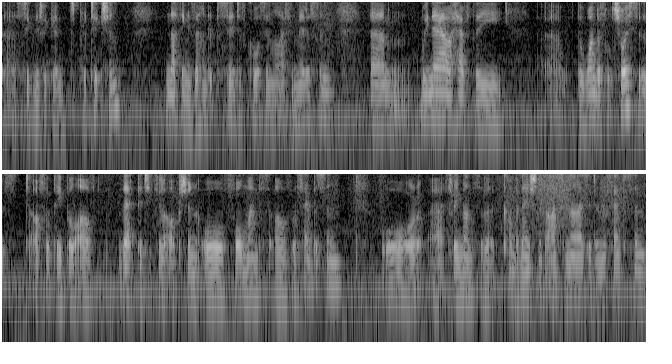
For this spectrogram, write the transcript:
uh, significant protection. Nothing is 100%, of course, in life and medicine. Um, we now have the uh, the wonderful choices to offer people of that particular option, or four months of rifampicin, or uh, three months of a combination of isoniazid and rifampicin,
